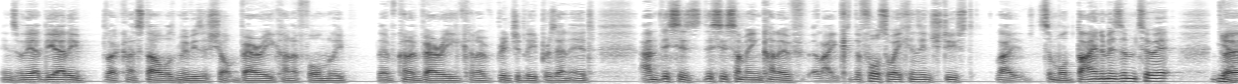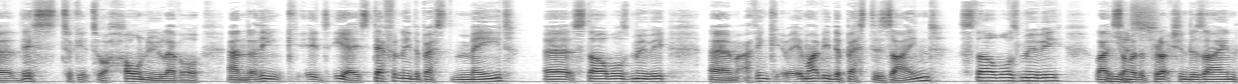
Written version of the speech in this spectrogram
in some of the, the early like kind of Star Wars movies. Are shot very kind of formally. They're kind of very kind of rigidly presented, and this is this is something kind of like the Force Awakens introduced like some more dynamism to it. But yeah. this took it to a whole new level, and I think it's yeah, it's definitely the best made uh, Star Wars movie. Um, I think it might be the best designed Star Wars movie. Like yes. some of the production design.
